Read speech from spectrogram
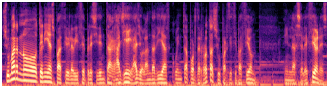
Sumar no tenía espacio y la vicepresidenta gallega Yolanda Díaz cuenta por derrota su participación en las elecciones.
